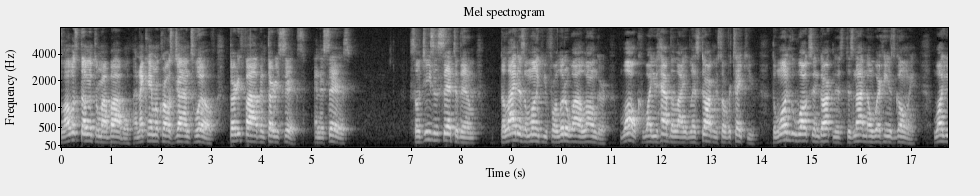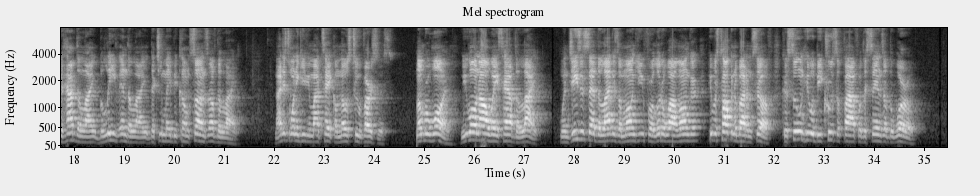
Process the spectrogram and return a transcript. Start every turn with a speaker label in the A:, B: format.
A: So I was thumbing through my Bible and I came across John 12, 35 and 36. And it says, So Jesus said to them, The light is among you for a little while longer. Walk while you have the light, lest darkness overtake you. The one who walks in darkness does not know where he is going. While you have the light, believe in the light, that you may become sons of the light. And I just want to give you my take on those two verses. Number one, we won't always have the light. When Jesus said the light is among you for a little while longer, he was talking about himself, because soon he would be crucified for the sins of the world.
